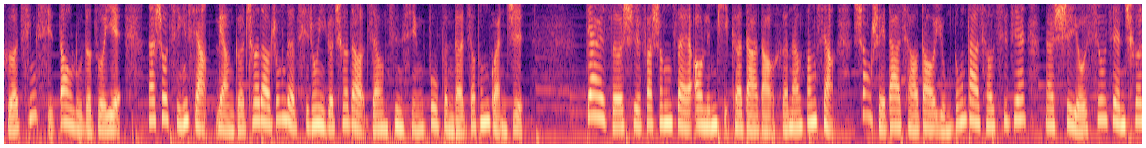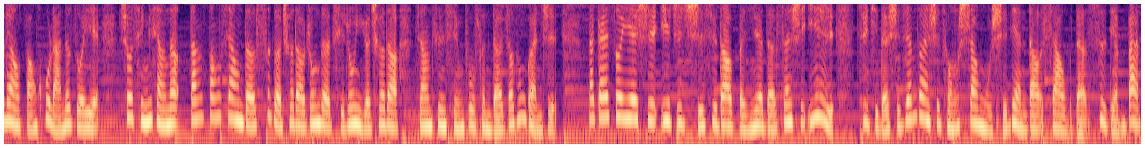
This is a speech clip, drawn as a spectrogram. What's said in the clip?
和清洗道路的作业。那受其影响，两个车道中的其中一个车道将进行部分的交通管制。第二则是发生在奥林匹克大道河南方向上水大桥到永东大桥区间，那是有修建车辆防护栏的作业。受其影响呢，单方向的四个车道中的其中一个车道将进行部分的交通管制。那该作业是一直持续到本月的三十一日，具体的时间段是从上午十点到下午的四点半，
